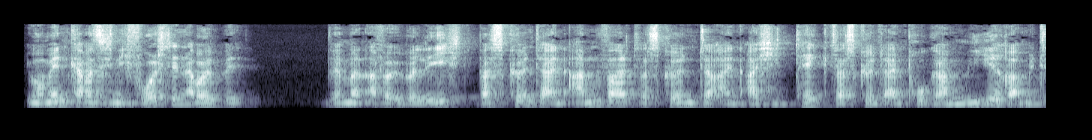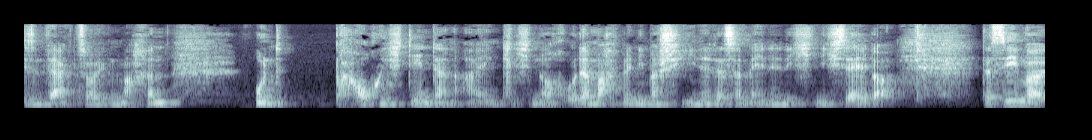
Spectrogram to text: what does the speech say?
Im Moment kann man sich nicht vorstellen, aber wenn man einfach überlegt, was könnte ein Anwalt, was könnte ein Architekt, was könnte ein Programmierer mit diesen Werkzeugen machen und brauche ich den dann eigentlich noch oder macht mir die Maschine das am Ende nicht, nicht selber? Das sehen wir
